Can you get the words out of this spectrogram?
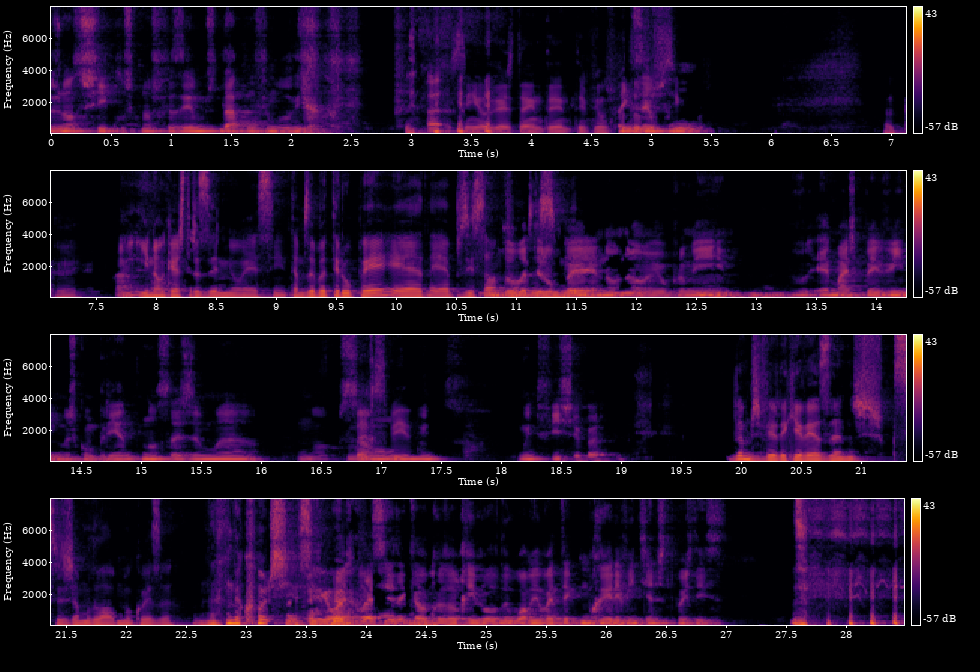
dos nossos ciclos que nós fazemos dá para um filme do Allen. Ah, sim, o gajo tem, tem, tem filmes para todos os ciclos. Ok. Ah. E, e, não queres trazer nenhum, é assim. Estamos a bater o pé, é, é a posição não Estou a bater o pé, não, não. Eu, para mim, é mais que bem-vindo, mas compreendo que não seja uma, uma opção muito, muito fixe agora. Vamos ver daqui a 10 anos que se já mudou alguma coisa na consciência. Eu acho que vai ser aquela coisa horrível de o homem vai ter que morrer e 20 anos depois disso.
